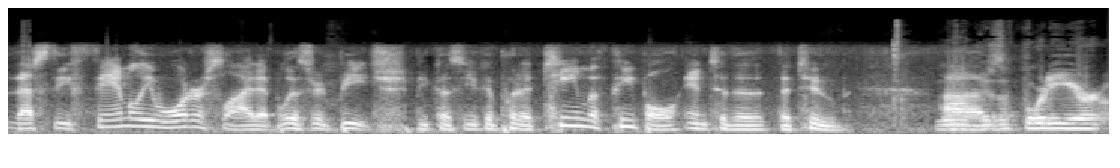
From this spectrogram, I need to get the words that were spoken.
that's the family water slide at Blizzard Beach because you could put a team of people into the, the tube. Well, Uh, there's a 40 year,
